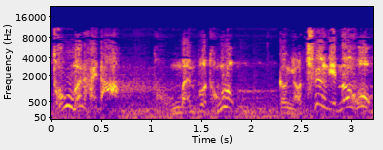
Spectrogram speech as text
同门还打，同门不同路。更要清理门户。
